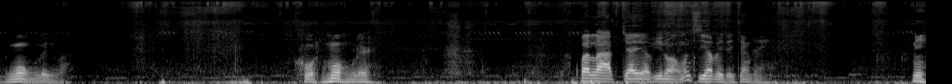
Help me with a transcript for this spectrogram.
ตรงงเลยวะโคตรงงเลย ประหลาดใจอะพี่น้องมันเสียไปได้จังไดนี่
